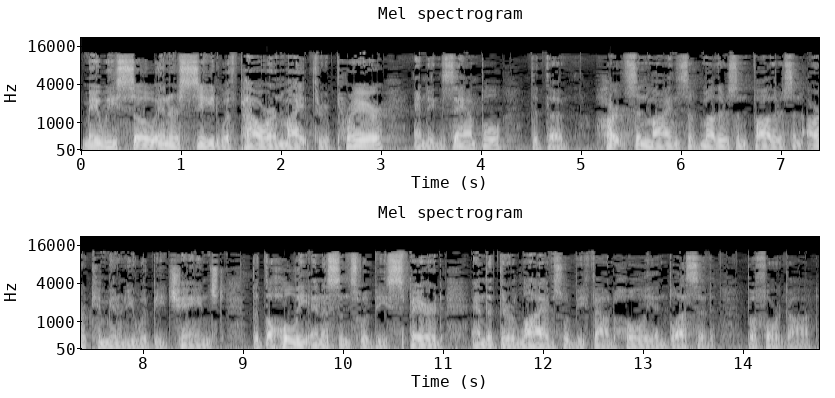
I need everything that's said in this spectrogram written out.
May we so intercede with power and might through prayer and example that the hearts and minds of mothers and fathers in our community would be changed, that the holy innocents would be spared, and that their lives would be found holy and blessed before God.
